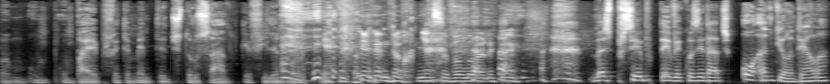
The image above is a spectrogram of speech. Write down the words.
um, um pai é perfeitamente destroçado, que a filha não reconhece. não reconhece o valor. Mas percebo que tem a ver com as idades. Ou anteontem ela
